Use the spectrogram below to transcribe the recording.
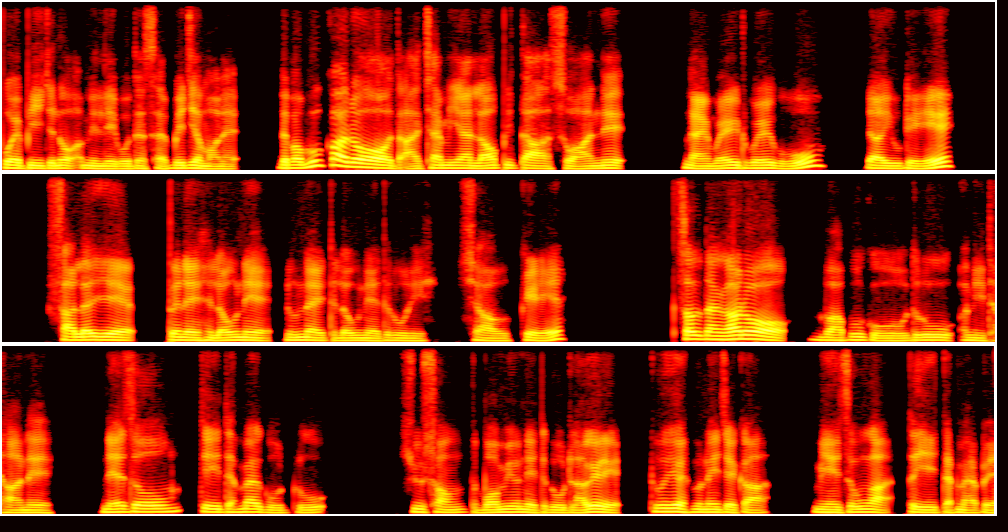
ပွဲပြီးကျွန်တော်အမြင်လေးကိုတက်ဆက်ပေးကြပါနဲ့လီဗာပူးကတော့ဒါချန်ပီယံလောင်းပီတာစွာနဲ့နိုင်ဝဲတွဲကိုရယူခဲ့တယ်ဆာလက်ရဲ့ပင်လေနှလုံးနဲ့လူနိုင်တစ်လုံးနဲ့သူတို့တွေရှာခဲ့တယ်ဆော်ဒန်ကတော့လီဗာပူးကိုသူတို့အနေထားနဲ့အနည်းဆုံးတေတမတ်ကိုသူတို့ယူဆောင်သဘောမျိုးနဲ့သူတို့လာခဲ့တယ်သူတို့ရဲ့နှုတ်နေချက်ကအ မြင့်ဆုံးကတရေတမတ်ပဲ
